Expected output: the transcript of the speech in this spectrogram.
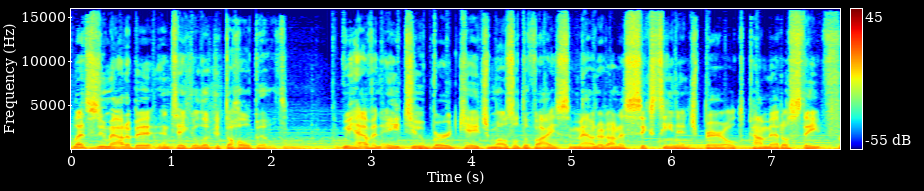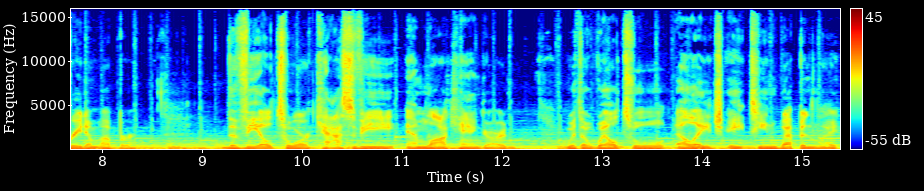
Let's zoom out a bit and take a look at the whole build. We have an A2 birdcage muzzle device mounted on a 16 inch barreled Palmetto State Freedom upper, the VLTOR Cas V M-LOK handguard, with a Weltool LH 18 weapon light,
